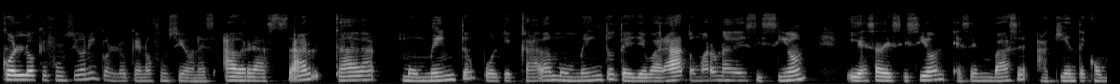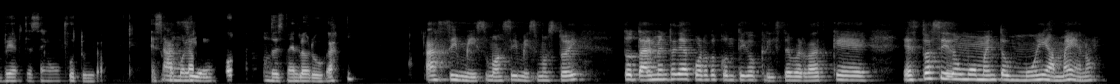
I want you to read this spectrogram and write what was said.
con lo que funciona y con lo que no funciona. Es abrazar cada momento, porque cada momento te llevará a tomar una decisión y esa decisión es en base a quien te conviertes en un futuro. Es como la donde está la oruga. Así mismo, así mismo. Estoy totalmente de acuerdo contigo, Cris. De verdad que esto ha sido un momento muy ameno.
